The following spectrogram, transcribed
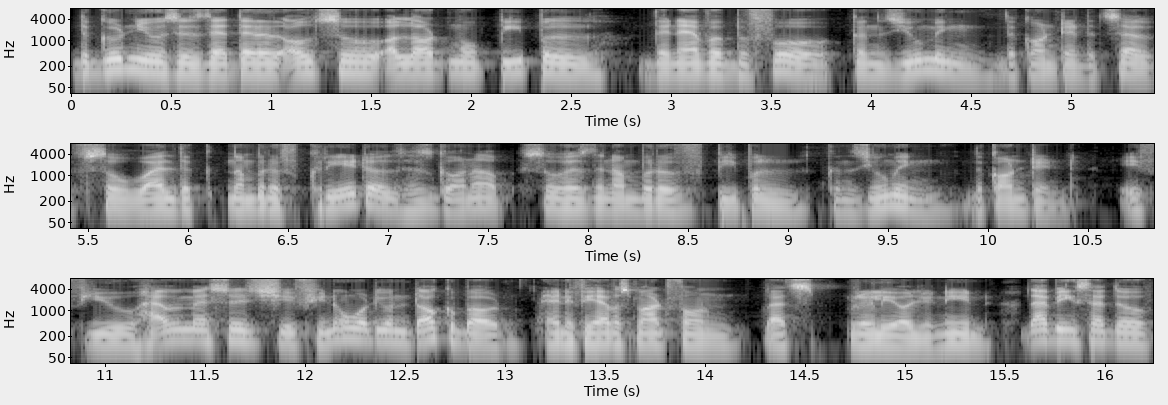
The good news is that there are also a lot more people than ever before consuming the content itself. So while the number of creators has gone up so has the number of people consuming the content. If you have a message if you know what you want to talk about and if you have a smartphone that's really all you need. That being said though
